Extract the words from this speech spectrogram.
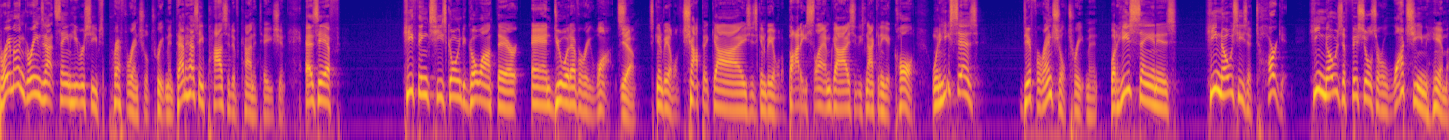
Draymond Green's not saying he receives preferential treatment. That has a positive connotation, as if he thinks he's going to go out there and do whatever he wants. Yeah. He's going to be able to chop at guys. He's going to be able to body slam guys, and he's not going to get called. When he says differential treatment, what he's saying is he knows he's a target. He knows officials are watching him.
